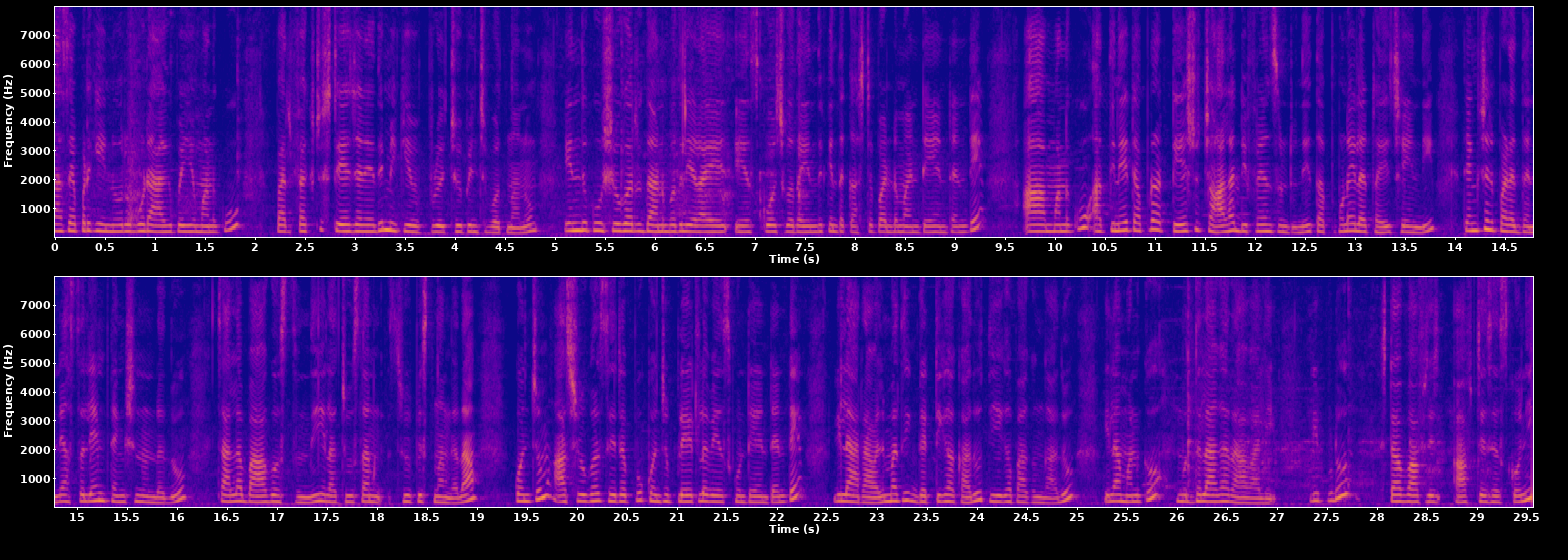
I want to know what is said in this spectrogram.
కాసేపటికి ఈ నురుగు కూడా ఆగిపోయి మనకు పర్ఫెక్ట్ స్టేజ్ అనేది మీకు ఇప్పుడు చూపించబోతున్నాను. ఎందుకు షుగర్ దాని బదులు ఇలా వేసుకోవచ్చు కదా ఎందుకు ఇంత కష్టపడడం అంటే ఏంటంటే మనకు ఆ తినేటప్పుడు ఆ టేస్ట్ చాలా డిఫరెన్స్ ఉంటుంది. తప్పకుండా ఇలా ట్రై చేయండి. టెన్షన్ పడద్దండి. అసలేం టెన్షన్ ఉండదు. చాలా బాగా వస్తుంది. ఇలా చూస్తాను చూపిస్తున్నాను కదా. కొంచెం ఆ షుగర్ సిరప్ కొంచెం ప్లేట్లో వేసుకుంటే ఏంటంటే ఇలా రావాలి. మరి గట్టిగా కాదు తీగ పాకం కాదు. ఇలా మనకు ముద్దలాగా రావాలి. ఇప్పుడు స్టవ్ ఆఫ్ ఆఫ్ చేసేసుకొని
